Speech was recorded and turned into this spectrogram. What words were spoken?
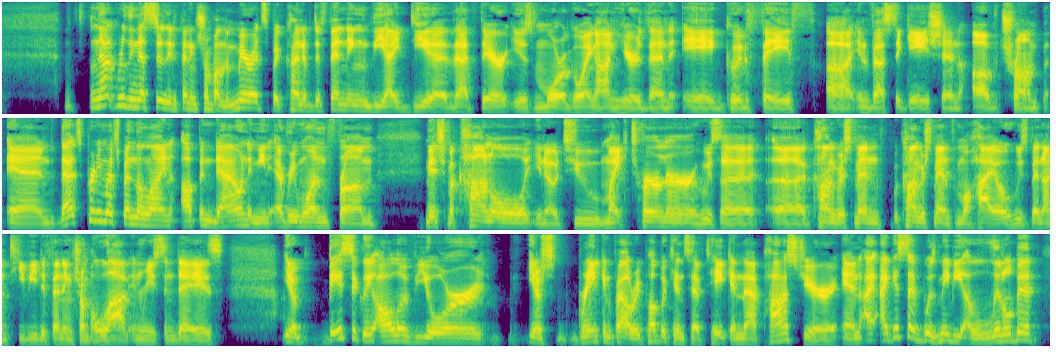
not really necessarily defending Trump on the merits, but kind of defending the idea that there is more going on here than a good faith uh, investigation of Trump. And that's pretty much been the line up and down. I mean, everyone from Mitch McConnell, you know, to Mike Turner, who's a, a congressman, congressman from Ohio, who's been on TV defending Trump a lot in recent days. You know, basically all of your, you know, rank and file Republicans have taken that posture. And I, I guess I was maybe a little bit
